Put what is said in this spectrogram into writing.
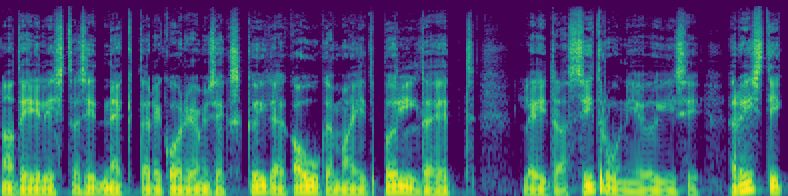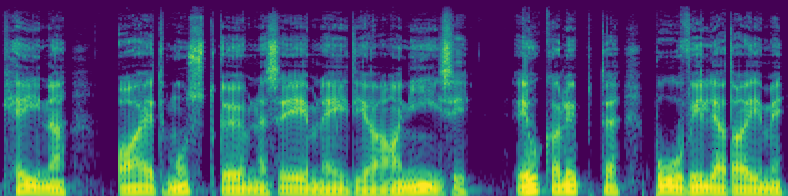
nad eelistasid nektari korjamiseks kõige kaugemaid põlde, et leida sidruniõisi, ristikheina, aedmustköömneseemneid ja aniisi, eukalüpte, puuviljataimi,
